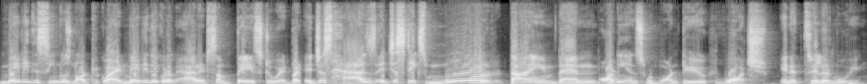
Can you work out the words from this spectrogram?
maybe this scene was not required. Maybe they could have added some pace to it. But it just has, it just takes more time than audience would want to watch in a thriller movie.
